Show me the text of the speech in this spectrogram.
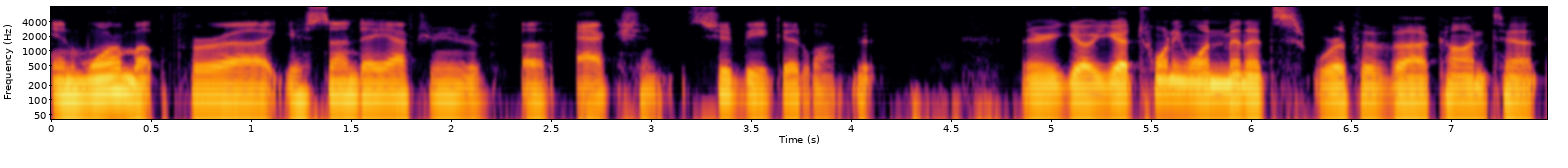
and warm up for uh, your Sunday afternoon of, of action. It should be a good one. There you go. You got 21 minutes worth of uh, content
